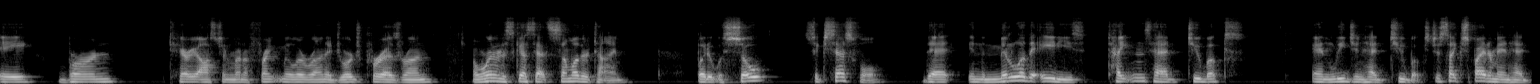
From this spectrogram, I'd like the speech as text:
a Byrne, Terry Austin run, a Frank Miller run, a George Perez run. And we're going to discuss that some other time. But it was so successful that in the middle of the 80s, Titans had two books and Legion had two books, just like Spider Man had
